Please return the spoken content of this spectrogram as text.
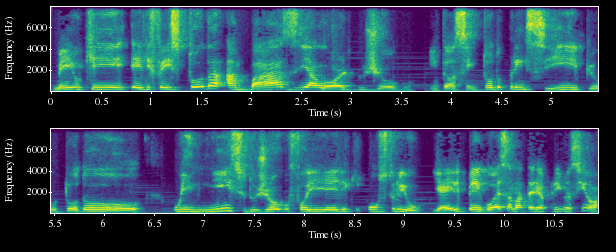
meio que ele fez toda a base e a lore do jogo. Então, assim, todo o princípio, todo o início do jogo foi ele que construiu. E aí ele pegou essa matéria-prima assim, ó,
